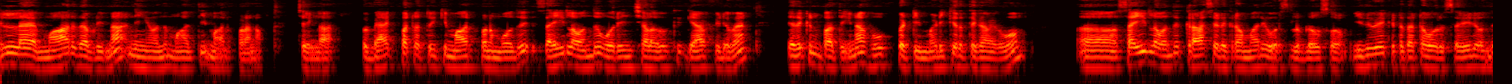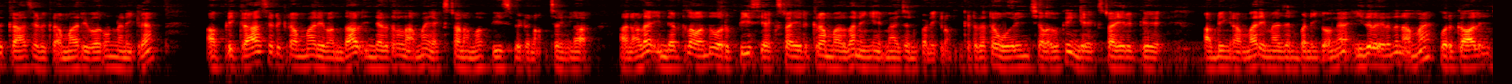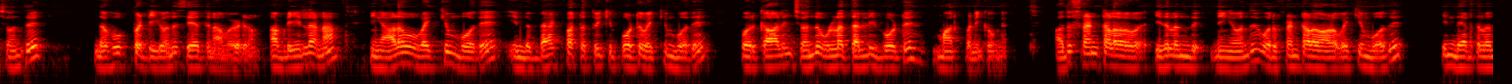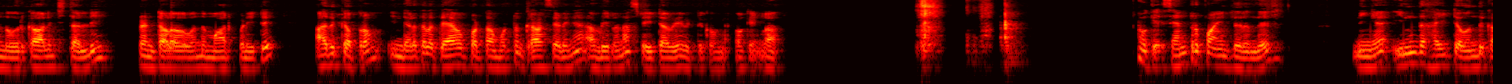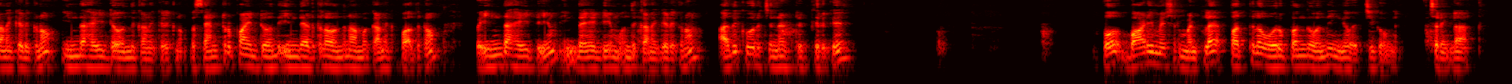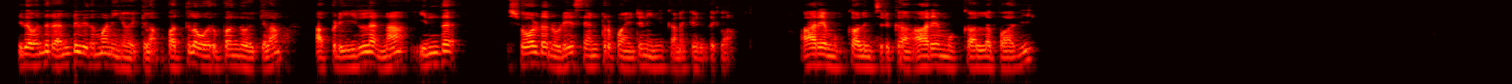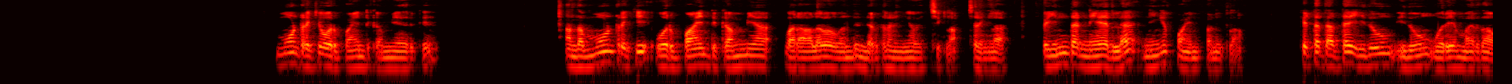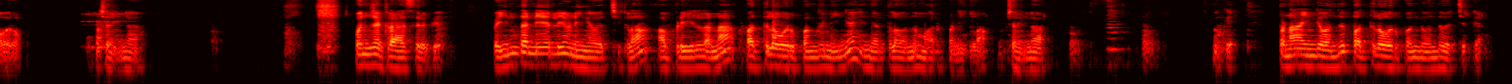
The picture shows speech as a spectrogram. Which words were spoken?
இல்லை மாறுது அப்படின்னா நீங்கள் வந்து மாற்றி மார்க் பண்ணணும். சரிங்களா? இப்போ பேக் பார்ட்டை தூக்கி மார்க் பண்ணும்போது சைடில் வந்து ஒரு இன்ச் அளவுக்கு கேப் விடுவேன் எதுக்குன்னு பார்த்தீங்கன்னா ஹூக் பட்டி மடிக்கிறதுக்காகவும் சைடில் வந்து கிராஸ் எடுக்கிற மாதிரி ஒரு சில ப்ளவுஸ் வரும். இதுவே கிட்டத்தட்ட ஒரு சைடு வந்து கிராஸ் எடுக்கிற மாதிரி வரும்னு நினைக்கிறேன். அப்படி கிராஸ் எடுக்கிற மாதிரி வந்தால் இந்த இடத்துல நம்ம எக்ஸ்ட்ரா நம்ம பீஸ் விடணும். சரிங்களா? அதனால் இந்த இடத்துல வந்து ஒரு பீஸ் எக்ஸ்ட்ரா இருக்கிற மாதிரி தான் நீங்கள் இமேஜின் பண்ணிக்கணும். கிட்டத்தட்ட ஒரு இன்ச் அளவுக்கு இங்கே எக்ஸ்ட்ரா இருக்குது அப்படிங்கிற மாதிரி இமேஜின் பண்ணிக்கோங்க. இதில் இருந்து நம்ம ஒரு கால் இன்ச் வந்து இந்த ஹூக் பட்டிக்கு வந்து சேர்த்து நாம் விடணும். அப்படி இல்லைன்னா நீங்கள் அளவு வைக்கும் போதே இந்த பேக் பார்ட்டை தூக்கி போட்டு வைக்கும் போதே ஒரு கால் இன்ச் வந்து உள்ளே தள்ளி போட்டு மார்க் பண்ணிக்கோங்க. அது ஃப்ரண்ட் அளவு இதுலேருந்து நீங்கள் வந்து ஒரு ஃப்ரண்ட் அளவு வைக்கும்போது இந்த இடத்துல இருந்து ஒரு கால் இன்ச் தள்ளி ஃப்ரண்ட் அளவை வந்து மார்க் பண்ணிவிட்டு அதுக்கப்புறம் இந்த இடத்துல தேவைப்பட்டால் மட்டும் கிராஸ் எடுங்க. அப்படி இல்லைன்னா ஸ்ட்ரெயிட்டாகவே விட்டுக்கோங்க. ஓகேங்களா ஓகே சென்டர் பாயிண்ட்லேருந்து நீங்கள் இந்த ஹைட்டை வந்து கணக்கெடுக்கணும் இந்த ஹைட்டை வந்து கணக்கெடுக்கணும். இப்போ சென்டர் பாயிண்ட் வந்து இந்த இடத்துல வந்து நம்ம கணக்கு பார்த்துட்டோம். இப்போ இந்த ஹைட்டையும் இந்த ஹைட்டையும் வந்து கணக்கெடுக்கணும். அதுக்கு ஒரு சின்ன ட்ரிக் இருக்குது இப்போது பாடி மெஷர்மெண்ட்டில் பத்தில் ஒரு பங்கு வந்து இங்கே வச்சுக்கோங்க. சரிங்களா? இதை வந்து ரெண்டு விதமாக நீங்கள் வைக்கலாம். பத்தில் ஒரு பங்கு வைக்கலாம். அப்படி இல்லைன்னா இந்த ஷோல்டருடைய சென்டர் பாயிண்ட்டை நீங்கள் கணக்கு எடுத்துக்கலாம். ஆறே முக்கால் இன்ச் இருக்கா. ஆறே முக்காலில் பாதி மூன்றரைக்கு ஒரு பாயிண்ட் கம்மியாக இருக்குது அந்த மூன்றைக்கு ஒரு பாயிண்ட் கம்மியாக வர அளவை வந்து இந்த இடத்துல நீங்கள் வச்சுக்கலாம். சரிங்களா? இப்போ இந்த நேரில் நீங்கள் பாயிண்ட் பண்ணிக்கலாம். கிட்டத்தட்ட இதுவும் இதுவும் ஒரே மாதிரி தான் வரும். சரிங்களா? கொஞ்சம் கிராஸ் இருக்குது இப்போ இந்த நேர்லேயும் நீங்கள் வச்சுக்கலாம். அப்படி இல்லைன்னா பத்தில் ஒரு பங்கு நீங்கள் இந்த இடத்துல வந்து மார்க் பண்ணிக்கலாம். சரிங்களா? ஓகே இப்போ நான் இங்கே வந்து பத்தில் ஒரு பங்கு வந்து வச்சுருக்கேன்.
